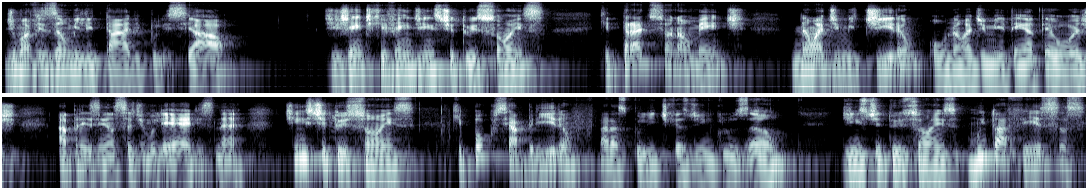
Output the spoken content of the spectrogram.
de uma visão militar e policial, de gente que vem de instituições que tradicionalmente não admitiram ou não admitem até hoje a presença de mulheres, né? De instituições que pouco se abriram para as políticas de inclusão, de instituições muito avessas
